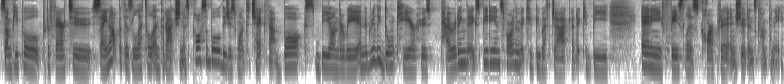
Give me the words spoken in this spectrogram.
Some people prefer to sign up with as little interaction as possible. They just want to check that box, be on their way, and they really don't care who's powering the experience for them. It could be WithJack or it could be any faceless corporate insurance company.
